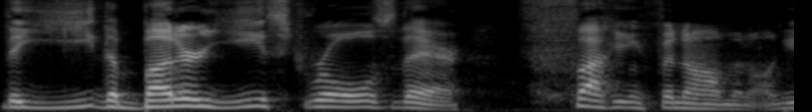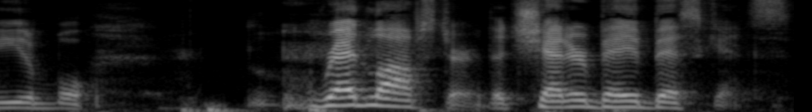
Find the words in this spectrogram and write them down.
the ye- the butter yeast rolls there, fucking phenomenal. I'll give you a bowl. Red Lobster, the Cheddar Bay biscuits.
